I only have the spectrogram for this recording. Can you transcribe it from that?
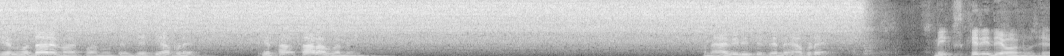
તેલ વધારે નાખવાનું છે, જેથી આપણે ઠેઠા સારા બને. અને આવી રીતે તેને આપણે મિક્સ કરી દેવાનું છે.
